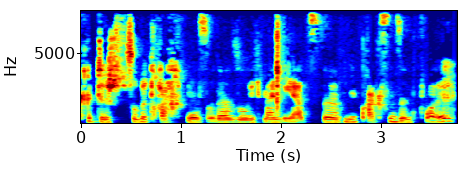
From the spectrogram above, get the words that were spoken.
kritisch zu betrachten ist oder so. Ich meine, die Ärzte, die Praxen sind voll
